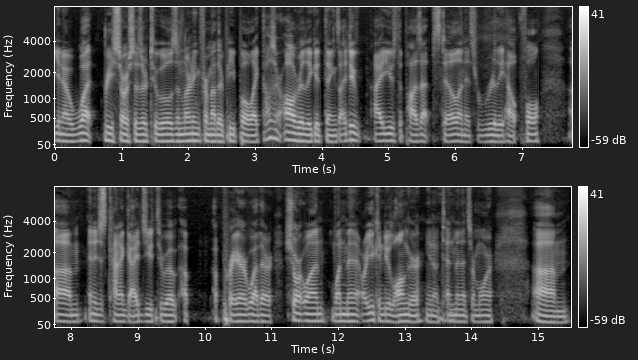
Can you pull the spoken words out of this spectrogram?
you know, what resources or tools and learning from other people. Like those are all really good things. I do. I use the pause app still, and it's really helpful. Um, and it just kind of guides you through a, a, a prayer, whether short one, one minute, or you can do longer. You know, ten minutes or more. Um,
